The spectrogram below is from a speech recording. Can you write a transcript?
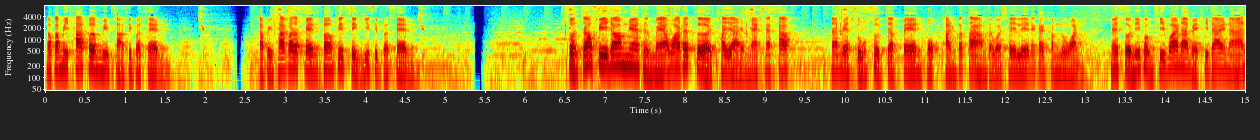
แล้วก็มีท่าเพิ่มมีม30%กับอีกท่าก็จะเป็นเพิ่มฟิสิกส์20%ส่วนเจ้าฟรีดอมเนี่ยถึงแม้ว่าถ้าเกิดขยายแม็กนะครับดาเมจสูงสุดจะเป็น 6,000 ก็ตาม แต่ว่าใช้เลนในการคำนวณ ในส่วนนี้ผมคิดว่าดาเมจที่ได้นั้น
